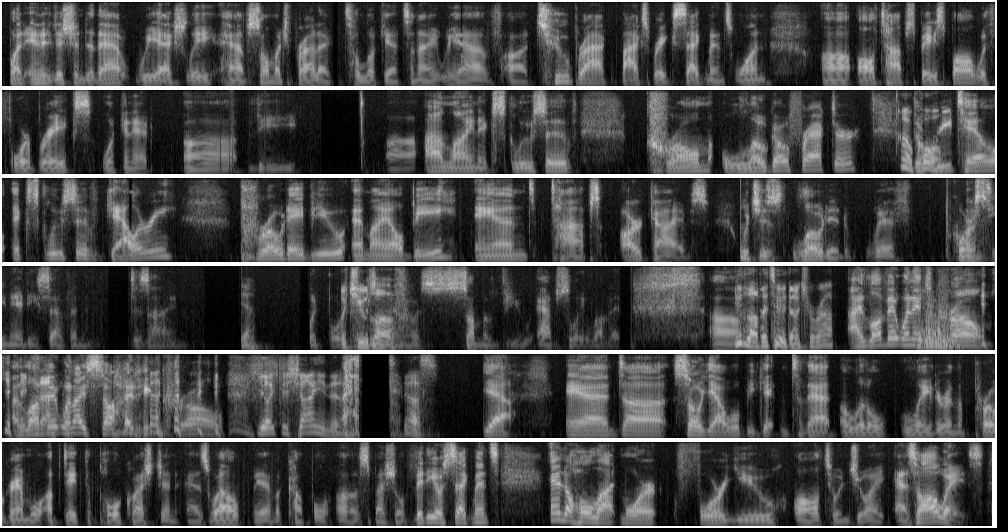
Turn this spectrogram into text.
But in addition to that, we actually have so much product to look at tonight. We have uh, two box break segments. One, uh, all Topps baseball with four breaks, looking at uh, the uh, online exclusive Chrome Logofractor, Oh, the cool. retail exclusive gallery, pro debut MILB, and Topps archives. Which is loaded with of course. 1987 design. Yeah. Wood Which you love. some of you absolutely love it. Um, You love it too, don't you, Rob? I love it when it's chrome. Yeah, I love it when I saw it in chrome. You like the shininess. yes. Yeah. And uh, so, yeah, we'll be getting to that a little later in the program. We'll update the poll question as well. We have a couple of special video segments and a whole lot more for you all to enjoy, as always.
